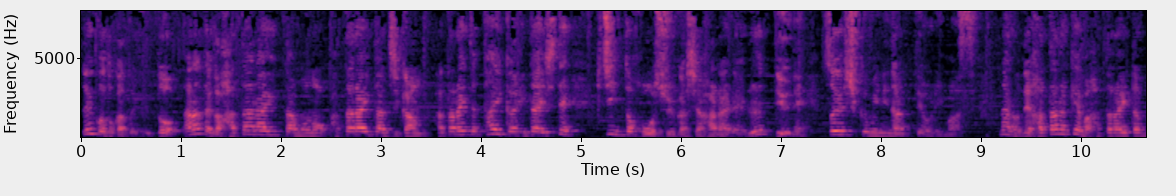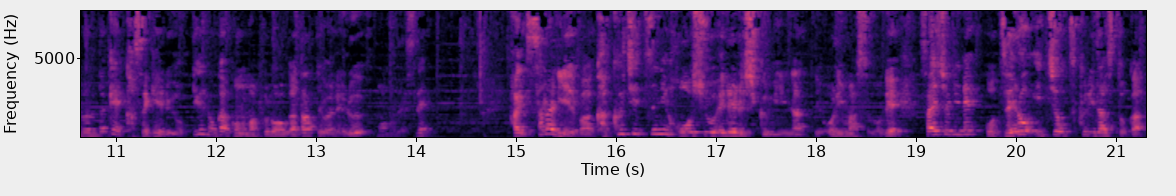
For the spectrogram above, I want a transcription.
どういうことかというと、あなたが働いたもの、働いた時間、働いた対価に対してきちんと報酬が支払われるっていうね、そういう仕組みになっております。なので、働けば働いた分だけ稼げるよっていうのが、このまフロー型と言われるものですね。はい、さらに言えば確実に報酬を得れる仕組みになっておりますので、最初にね、こう01を作り出すとか、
